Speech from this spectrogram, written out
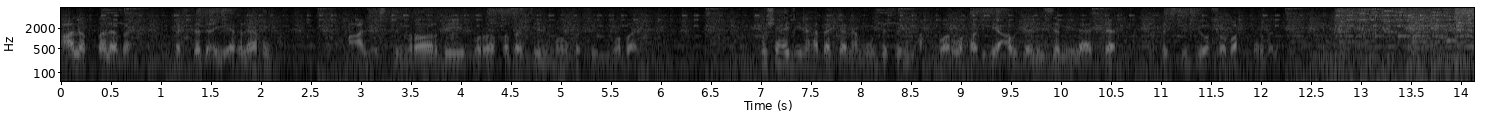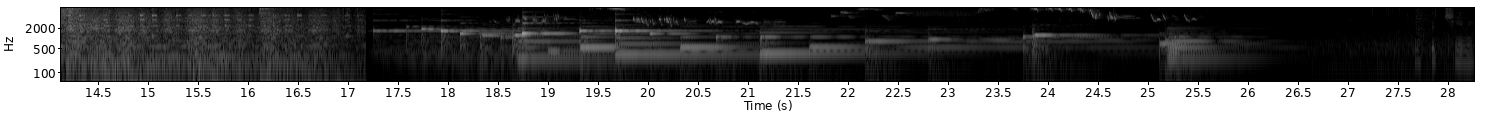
على الطلبة تستدعي إغلاقها مع الاستمرار بمراقبة الموقف الوبائي. مشاهدينا هذا كان موجز الأخبار وهذه عودة للزميلات في استديو صباح كربلاء. فتشيني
